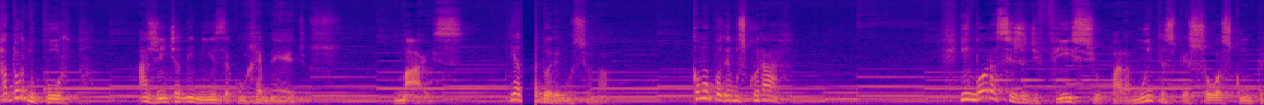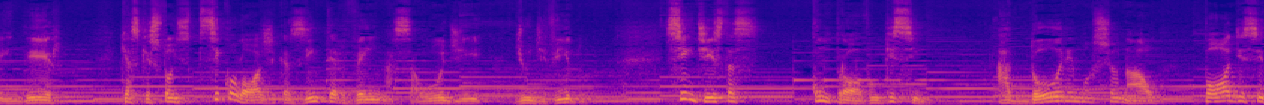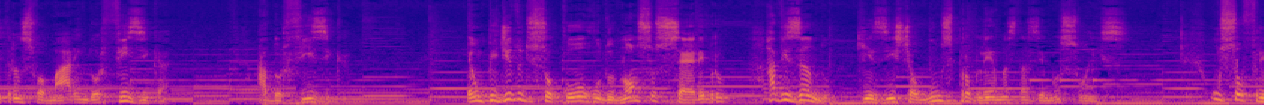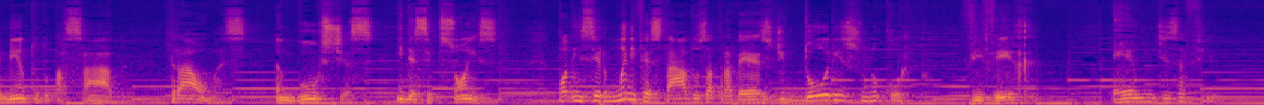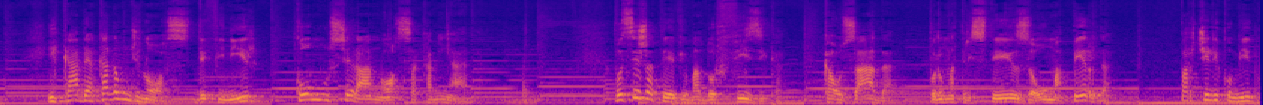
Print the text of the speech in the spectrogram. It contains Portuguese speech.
A dor do corpo a gente ameniza com remédios. Mas e a dor emocional? Como podemos curar? Embora seja difícil para muitas pessoas compreender que as questões psicológicas intervêm na saúde de um indivíduo, cientistas comprovam que sim, a dor emocional pode se transformar em dor física. A dor física é um pedido de socorro do nosso cérebro avisando que existe alguns problemas das emoções. O sofrimento do passado, traumas, angústias e decepções podem ser manifestados através de dores no corpo. Viver é um desafio. E cabe a cada um de nós definir como será a nossa caminhada. Você já teve uma dor física causada por uma tristeza ou uma perda? Partilhe comigo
